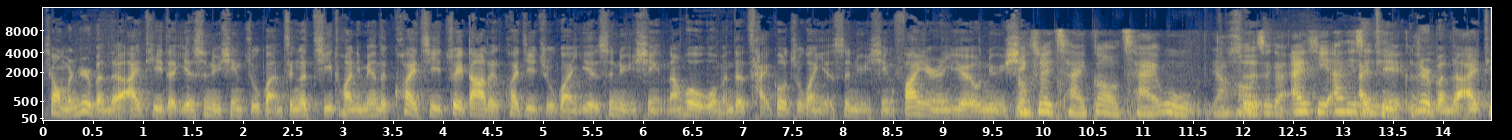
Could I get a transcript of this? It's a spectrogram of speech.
像我们日本的 IT 的也是女性主管，整个集团里面的会计最大的会计主管也是女性，然后我们的采购主管也是女性，发言人也有女性。哦、所以采购、财务，然后这个 IT、IT 甚至 IT 日本的 IT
